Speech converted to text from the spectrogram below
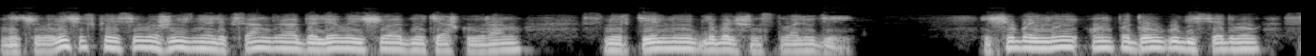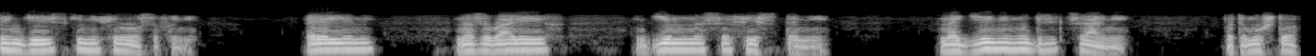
Нечеловеческая сила жизни Александра одолела еще одну тяжкую рану, смертельную для большинства людей. Еще больной он подолгу беседовал с индийскими философами. Эллины называли их гимнософистами, ногими мудрецами, потому что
